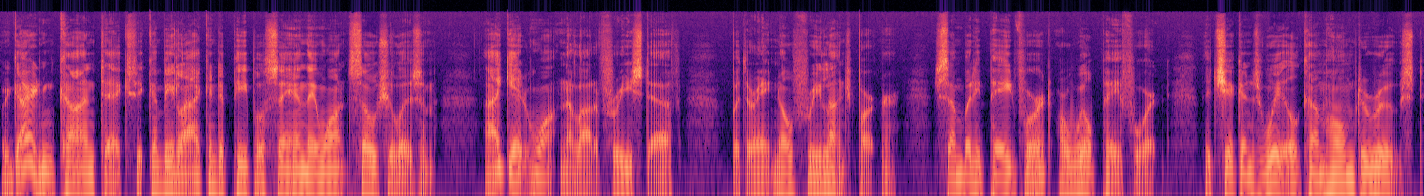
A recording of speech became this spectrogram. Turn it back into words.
Regarding context, it can be likened to people saying they want socialism. I get wanting a lot of free stuff, but there ain't no free lunch, partner. Somebody paid for it or will pay for it. The chickens will come home to roost.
